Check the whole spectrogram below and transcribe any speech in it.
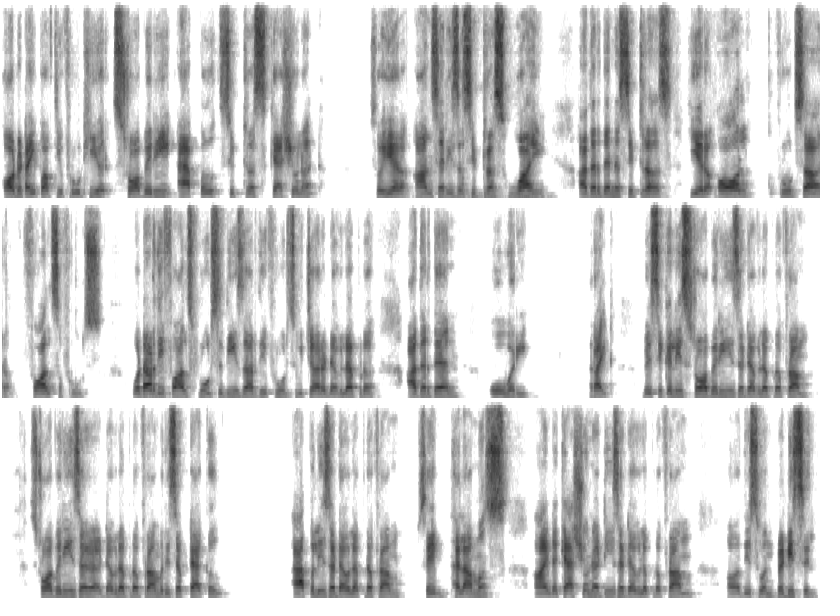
odd type of the fruit here, strawberry, apple, citrus, cashew nut. So here answer is a citrus. Why? Other than a citrus, here all fruits are false fruits. What are the false fruits? These are the fruits which are developed other than ovary, right? Basically, strawberry is developed from strawberry is developed from receptacle. Apple is developed from say thalamus, and the cashew nut is developed from uh, this one pedicel,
